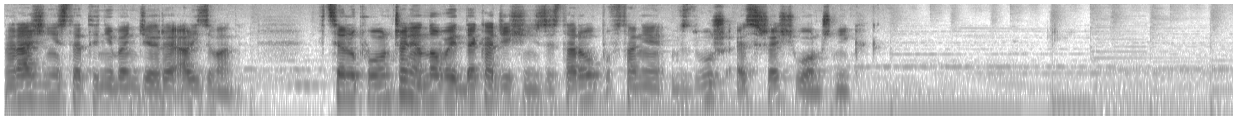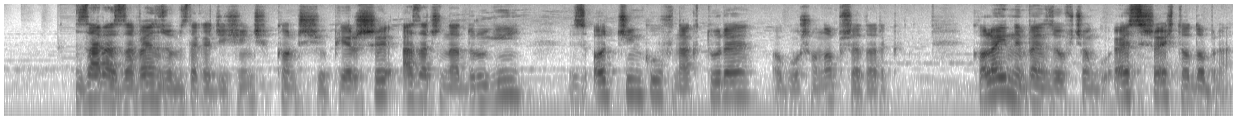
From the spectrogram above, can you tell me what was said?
na razie niestety nie będzie realizowany. W celu połączenia nowej DK10 ze starą powstanie wzdłuż S6 łącznik. Zaraz za węzłem z DK10 kończy się pierwszy, a zaczyna drugi z odcinków, na które ogłoszono przetarg. Kolejny węzeł w ciągu S6 to Dobra.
